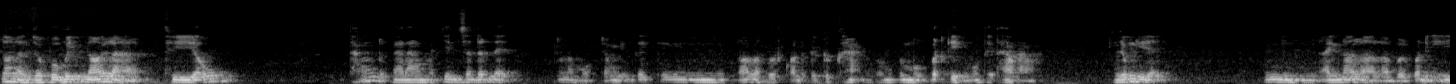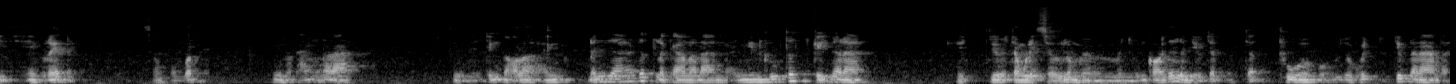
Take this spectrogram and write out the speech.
Đó là Djokovic nói là thi đấu thắng được Nadal và trên sân đất nền. Đó là một trong những cái cái đó là vượt qua được cái cực hạn của một cái môn bất kỳ môn thể thao nào. Giống như vậy. Nhưng anh nói là là vượt qua đỉnh Everest xong phỏng vấn. Nhưng mà thắng Nadal. Thì chứng tỏ là anh đánh giá rất là cao Nadal mà anh nghiên cứu rất kỹ Nadal. Thì trong lịch sử là mình, mình cũng coi rất là nhiều trận trận thua của Djokovic trước Nadal rồi.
